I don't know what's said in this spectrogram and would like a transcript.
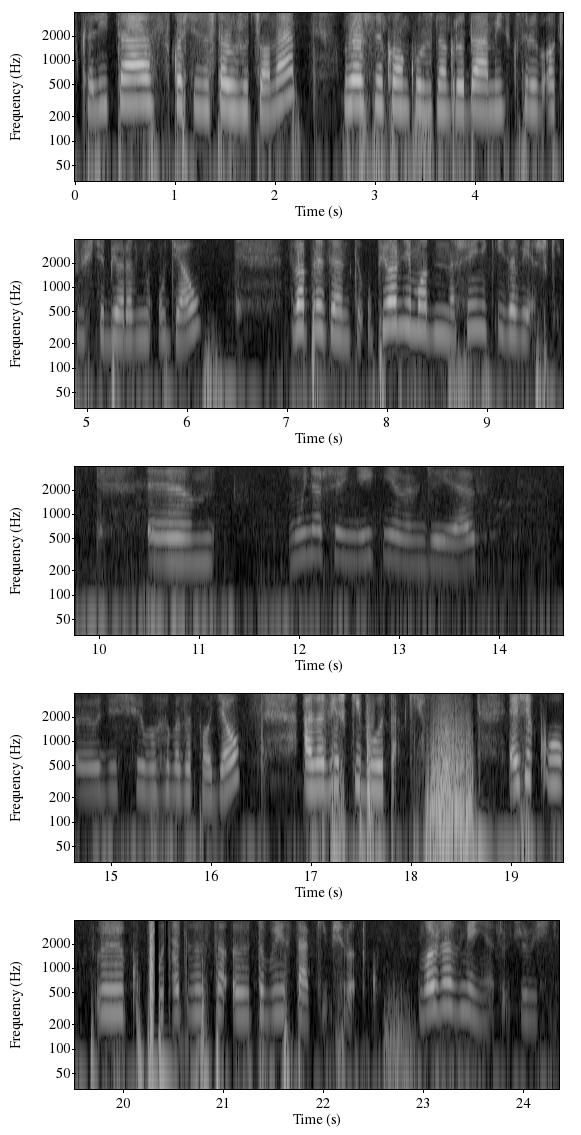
Skelita z kości zostały rzucone. Mroczny konkurs z nagrodami, z którego oczywiście biorę w nim udział. Dwa prezenty. Upiornie modny naszyjnik i zawieszki. Ym, mój naszyjnik, nie wiem gdzie jest. Y, gdzieś się chyba zapodział. A zawieszki były takie. Ja się kup, y, kupuję, to, y, to jest taki w środku. Można zmieniać oczywiście.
